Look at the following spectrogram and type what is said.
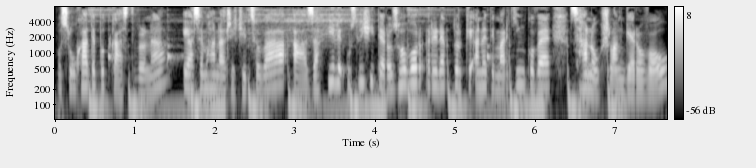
Posloucháte podcast Vlna, já jsem Hana Řičicová a za chvíli uslyšíte rozhovor redaktorky Anety Martínkové s Hanou Šlangerovou,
